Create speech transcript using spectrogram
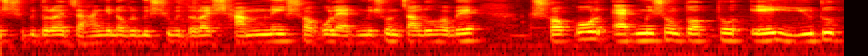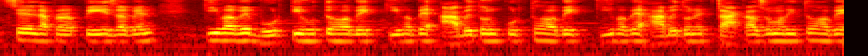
বিশ্ববিদ্যালয়, জাহাঙ্গীরনগর বিশ্ববিদ্যালয়, সামনেই সকল অ্যাডমিশন চালু হবে। সকল অ্যাডমিশন তথ্য এই ইউটিউব চ্যানেলে আপনারা পেয়ে যাবেন। কীভাবে ভর্তি হতে হবে, কীভাবে আবেদন করতে হবে, কীভাবে আবেদনের টাকা জমা দিতে হবে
